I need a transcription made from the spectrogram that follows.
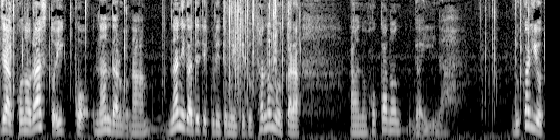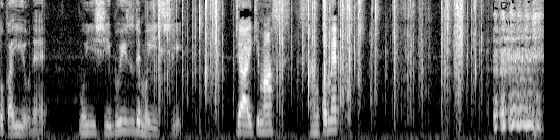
じゃあこのラスト1個、なんだろうな。何が出てくれてもいいけど、頼むから、あの、他のがいいな。ルカリオとかいいよね。もういいし、ブイズでもいいし。じゃあ行きます。3個目。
